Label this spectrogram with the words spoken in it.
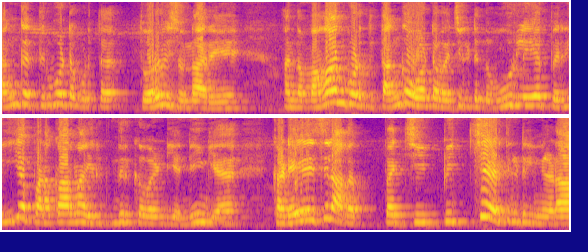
தங்க திருவோட்டை கொடுத்த துறவி சொன்னார் அந்த மகான் கொடுத்த தங்க ஓட்டை வச்சுக்கிட்டு இந்த ஊர்லேயே பெரிய பணக்காரனாக இருந்திருக்க வேண்டிய நீங்கள் கடைசியில் அதை வச்சு பிச்சை எடுத்துக்கிட்டு இருக்கீங்களடா.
